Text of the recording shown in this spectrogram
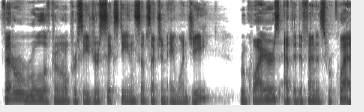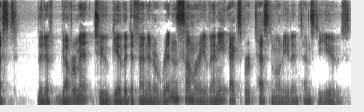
Federal Rule of Criminal Procedure 16, subsection A1G, requires at the defendant's request the government to give a defendant a written summary of any expert testimony it intends to use.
